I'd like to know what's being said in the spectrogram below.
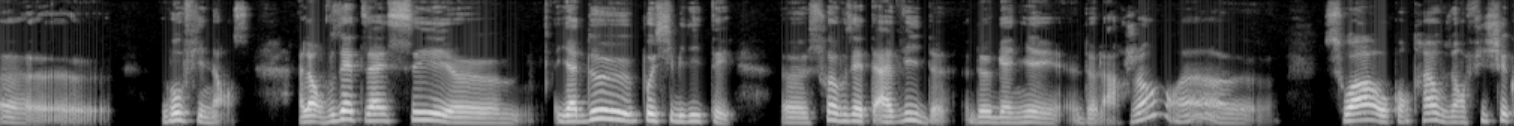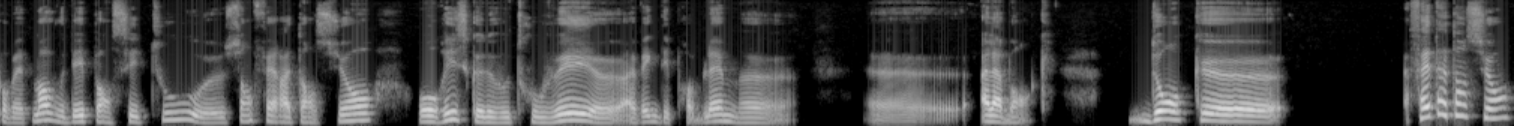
euh, vos finances. Alors vous êtes assez... Euh, il y a deux possibilités, euh, soit vous êtes avide de gagner de l'argent, hein, soit au contraire vous en fichez complètement, vous dépensez tout sans faire attention au risque de vous trouver avec des problèmes à la banque. Donc euh, faites attention,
